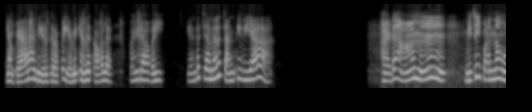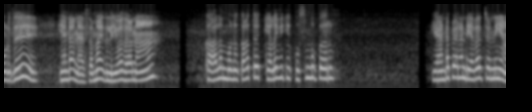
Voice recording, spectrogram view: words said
என் பேராண்டி இருக்கிறப்ப எனக்கு என்ன கவலை? வைடா வை. எந்த சேனல் சன் டிவியா அட ஆமா விஜய் படம் தான் ஓடுது. ஏண்டா நெசமா இதுலயோ தானா? காலம் போன காலத்தை கிளவிக்கு குசும்பு பாரு. ஏன்டா பேரண்ட் ஏதாவது சொன்னியா?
